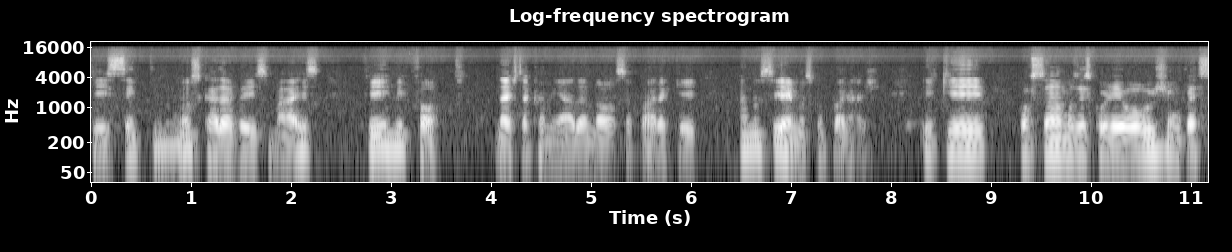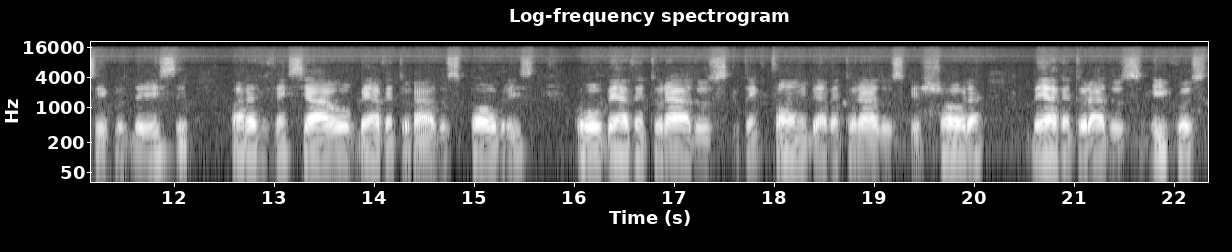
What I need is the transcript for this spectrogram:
Que sentimos cada vez mais firme e forte nesta caminhada nossa para que anunciemos com coragem e que possamos escolher hoje um versículo desse para vivenciar o bem-aventurados pobres ou bem-aventurados que têm fome, bem-aventurados que choram, bem-aventurados ricos,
